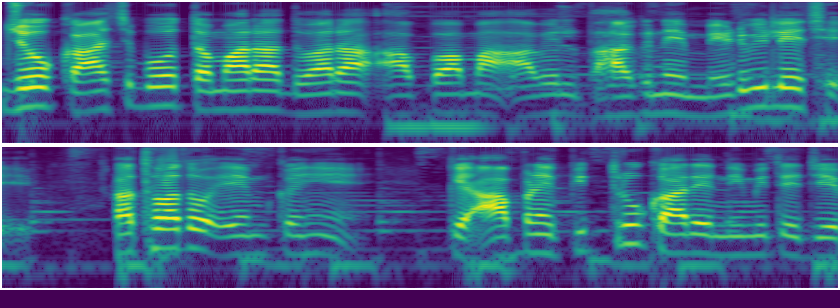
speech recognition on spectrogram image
જો કાચબો તમારા દ્વારા આપવામાં આવેલ ભાગને મેળવી લે છે, અથવા તો એમ કહીએ કે આપણે પિતૃ કાર્ય નિમિત્તે જે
